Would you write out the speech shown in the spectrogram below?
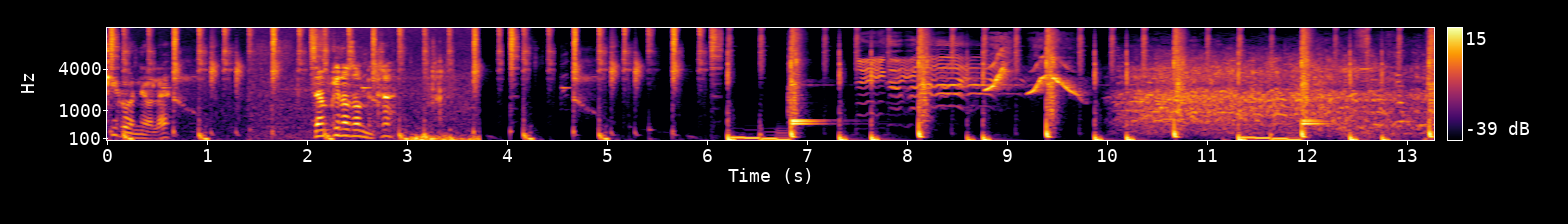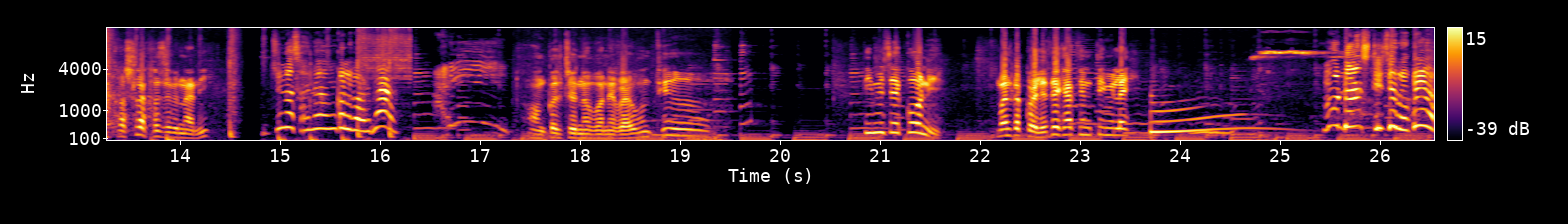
के गर्ने होला? जाम कि नजाम भित्र कसलाई खोजेको नानी? जुन छैन अङ्कल घरमा। अङ्कल चाहिँ नबने भए हुन्थ्यो। तिमी चाहिँ को नि? मैले त कहिले देखाएको थिएँ तिमीलाई। म डान्स टिचर हो क्या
